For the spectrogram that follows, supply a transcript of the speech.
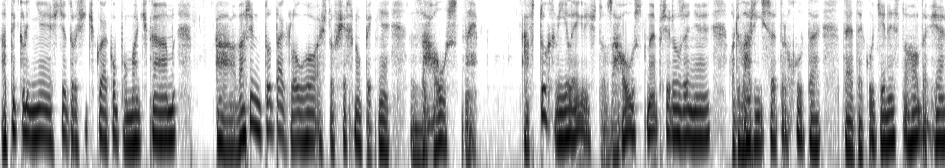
a ty klidně ještě trošičku jako pomačkám a vařím to tak dlouho, až to všechno pěkně zahoustne. A v tu chvíli, když to zahoustne přirozeně, odvaří se trochu té, té tekutiny z toho, takže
